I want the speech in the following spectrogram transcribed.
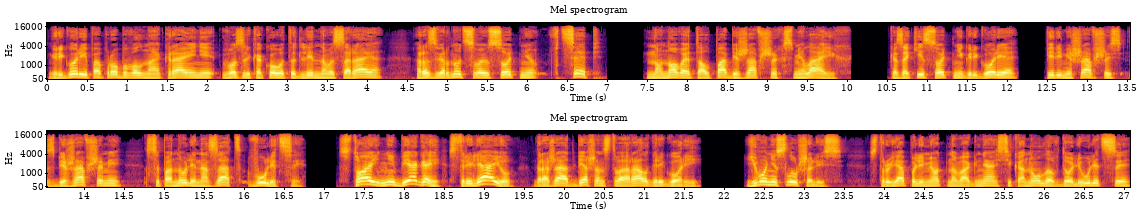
Григорий попробовал на окраине, возле какого-то длинного сарая, развернуть свою сотню в цепь, но новая толпа бежавших смела их. Казаки сотни Григория, перемешавшись с бежавшими, сыпанули назад в улицы. «Стой, не бегай! Стреляю!» Дрожа от бешенства, орал Григорий. Его не слушались. Струя пулеметного огня секанула вдоль улицы.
